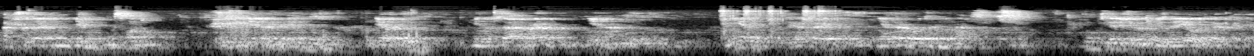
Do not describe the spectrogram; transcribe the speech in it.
Хорошо, за эту неделю посмотрим. Через неделю делать минуса, правильно? Не надо. Нет, завершать не надо. В следующий год пусть доделают, как хотят.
